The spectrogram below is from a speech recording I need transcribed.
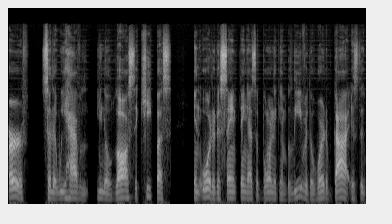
earth so that we have you know laws to keep us in order. The same thing as a born again believer. The word of God is the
